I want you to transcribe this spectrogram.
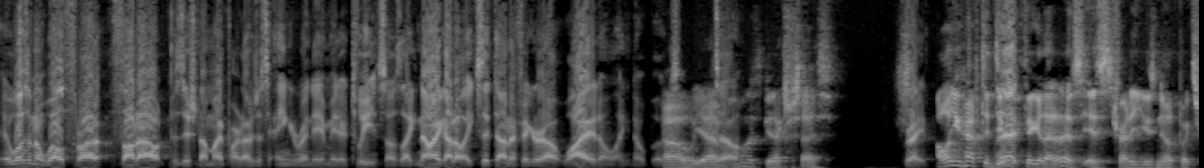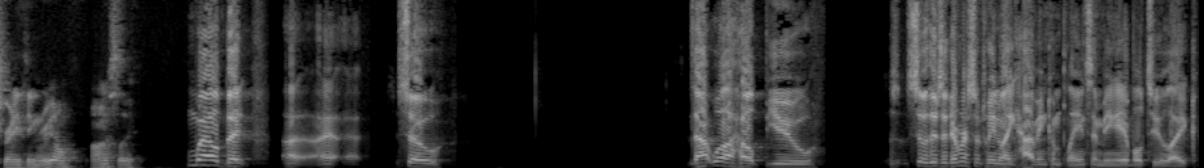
it wasn't a well thought, thought out position on my part. I was just angry when they made a tweet. So I was like, now I got to like sit down and figure out why I don't like notebooks. Oh yeah, so, well, that's good exercise. Right. All you have to do to figure that out is, is try to use notebooks for anything real, honestly. Well, but uh, I, so that will help you. So there's a difference between like having complaints and being able to like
